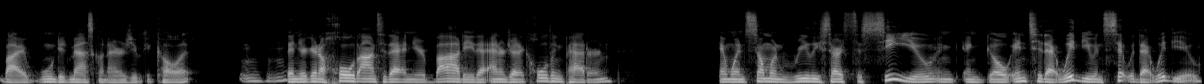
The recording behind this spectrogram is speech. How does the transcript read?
by wounded masculine energy, we could call it, Mhm. then you're going to hold on to that in your body, that energetic holding pattern. And when someone really starts to see you and, and go into that with you and sit with that with you,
